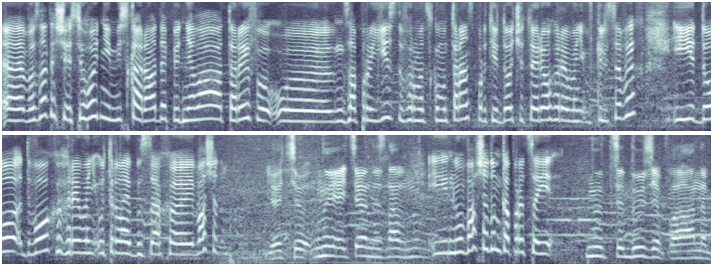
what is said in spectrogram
Е, Ви знаєте, що сьогодні міська рада підняла тарифи е, за проїзд в громадському транспорті до 4 гривень в кільцевих і до 2 гривень у тролейбусах. Е, Ваша думка? Я цього, ну я цього не знав. Ну, І ну ваша думка про це? ну це дуже погано,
